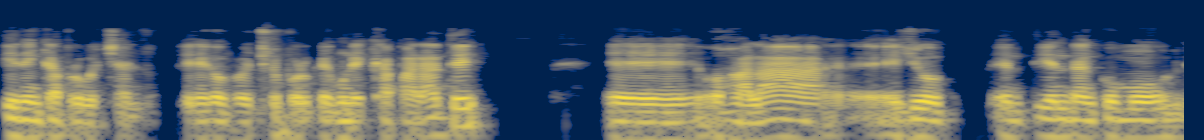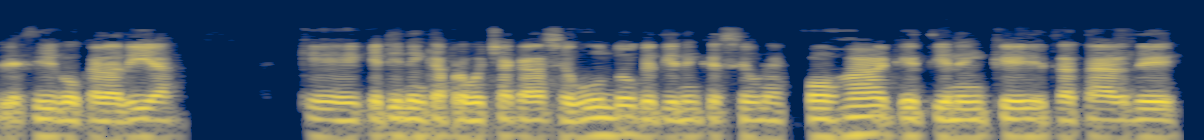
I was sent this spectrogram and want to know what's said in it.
tienen que aprovecharlo, tienen que aprovecharlo porque es un escaparate. Eh, ojalá ellos entiendan, como les digo cada día, que, que, tienen que aprovechar cada segundo, que tienen que ser una esponja, que tienen que tratar de,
